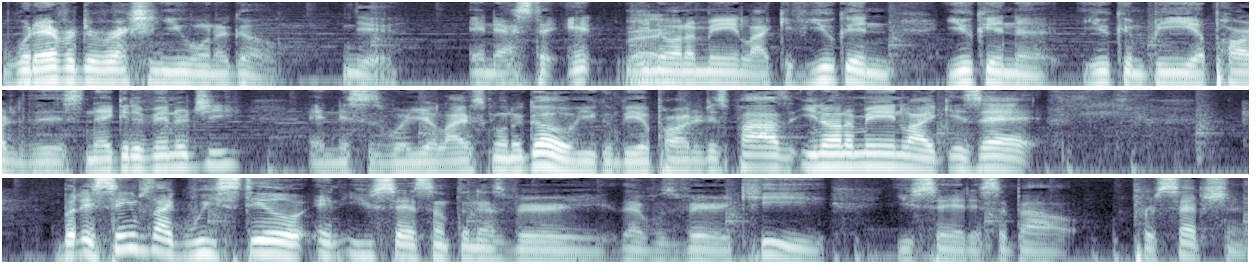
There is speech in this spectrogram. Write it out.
whatever direction you want to go Yeah. And that's the in, you Right. know what i mean? Like if you can you can uh, you can be a part of this negative energy and this is where your life's going to go. You can be a part of this positive you know what i mean? Like is that but it seems like we still and you said something that's very that was very key. You said it's about perception.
